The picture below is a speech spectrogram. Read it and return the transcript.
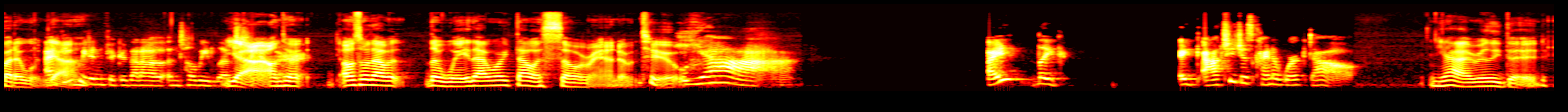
but it would yeah I think we didn't figure that out until we lived yeah until also that was the way that worked that was so random too Yeah. I like it actually just kind of worked out. yeah i really did.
